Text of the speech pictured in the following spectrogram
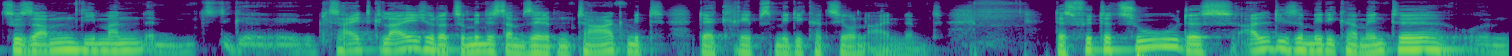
zusammen, die man äh, zeitgleich oder zumindest am selben Tag mit der Krebsmedikation einnimmt. Das führt dazu, dass all diese Medikamente ähm,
